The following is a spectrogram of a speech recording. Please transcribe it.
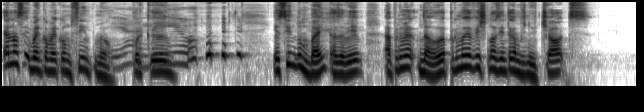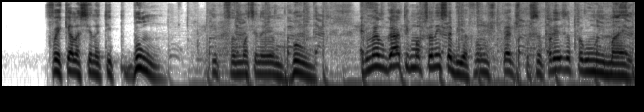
Eu não sei bem como é que eu me sinto, meu. Yeah, porque eu sinto-me bem, estás a ver? A primeira, não, a primeira vez que nós entramos no charts foi aquela cena tipo boom. Tipo, foi uma cena mesmo boom. Em primeiro lugar, tipo, uma pessoa nem sabia. Fomos pegos por surpresa por um e-mail.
